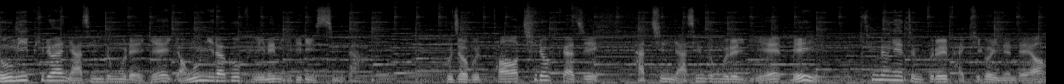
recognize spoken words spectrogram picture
도움이 필요한 야생동물에게 영웅이라고 불리는 이들이 있습니다. 구조부터 치료까지 다친 야생동물을 위해 매일 생명의 등불을 밝히고 있는데요.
